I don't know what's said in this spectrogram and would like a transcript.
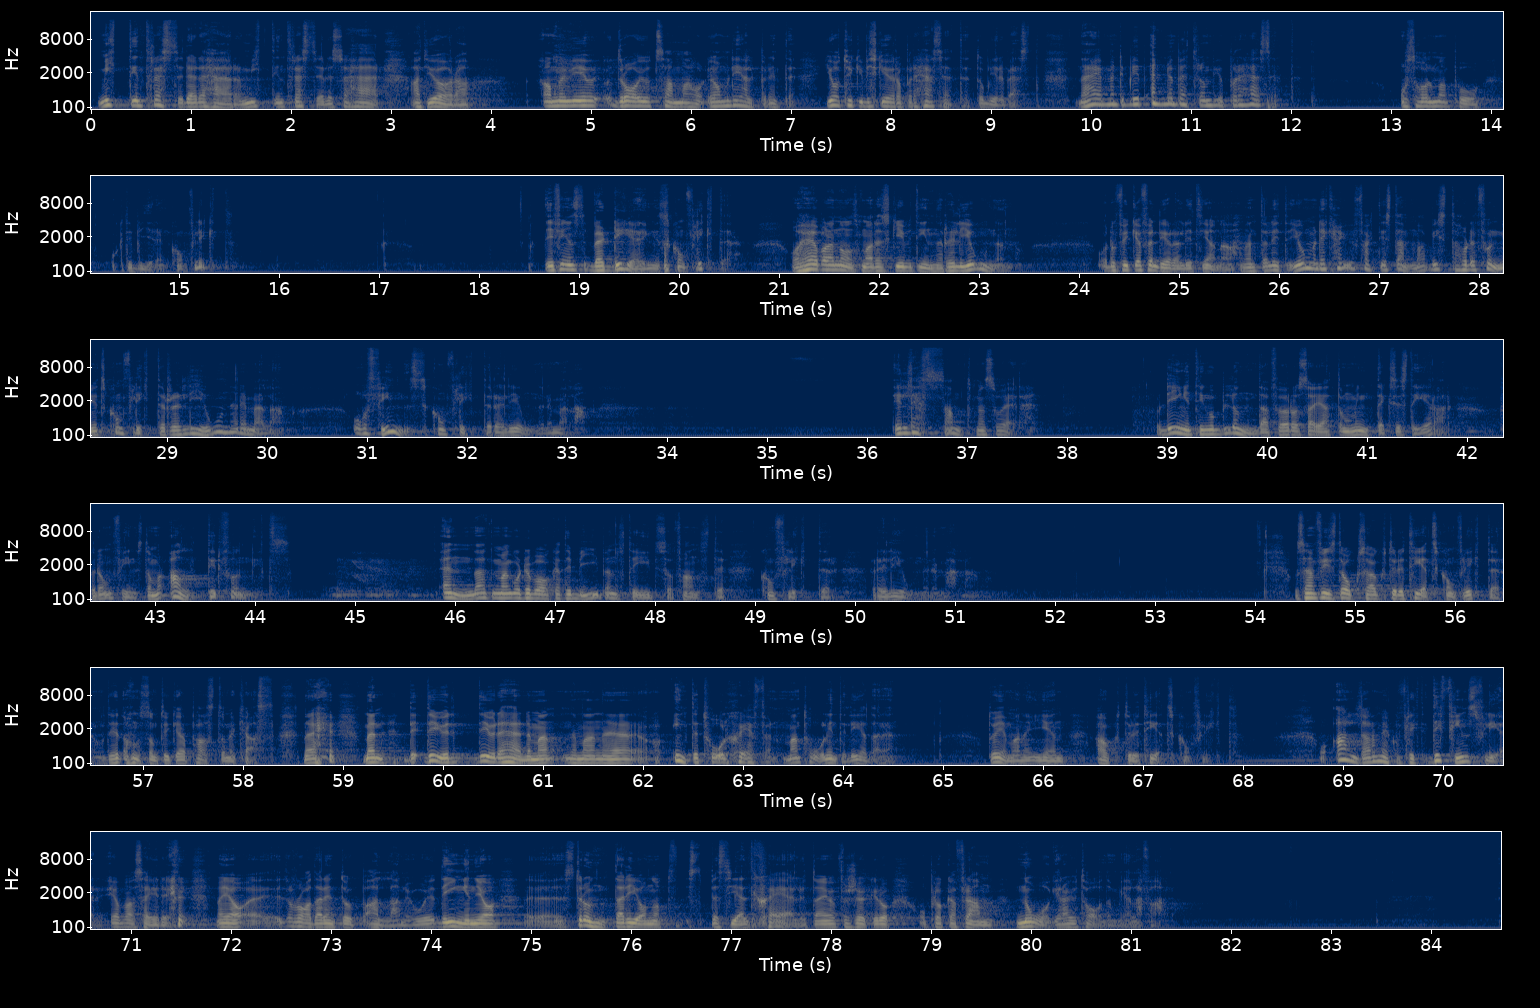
Mitt intresse är det här, mitt intresse är det så här att göra. Ja men vi drar ju åt samma håll. Ja men det hjälper inte. Jag tycker vi ska göra på det här sättet, då blir det bäst. Nej men det blir ännu bättre om vi gör på det här sättet. Och så håller man på och det blir en konflikt. Det finns värderingskonflikter. Och här var det någon som hade skrivit in religionen. Och då fick jag fundera lite grann. Vänta lite, jo men det kan ju faktiskt stämma. Visst har det funnits konflikter religioner emellan. Och finns konflikter religioner emellan. Det är ledsamt men så är det. Och Det är ingenting att blunda för och säga att de inte existerar. För de finns, de har alltid funnits. Ända man går tillbaka till Bibelns tid så fanns det konflikter religioner emellan. Och Sen finns det också auktoritetskonflikter och det är de som tycker att pastorn är kass. Nej, men det, det är, ju, det är ju det här när man, när man eh, inte tål chefen, man tål inte ledaren. Då är man i en auktoritetskonflikt. Och alla de här konflikterna, det finns fler, jag bara säger det. Men jag eh, radar inte upp alla nu. Det är ingen jag eh, struntar i av något speciellt skäl, utan jag försöker att, att plocka fram några utav dem i alla fall.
